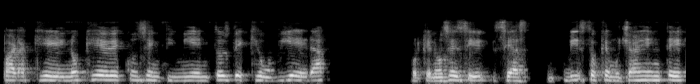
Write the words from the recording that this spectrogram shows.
para que él no quede con sentimientos de que hubiera, porque no sé si, si has visto que mucha gente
